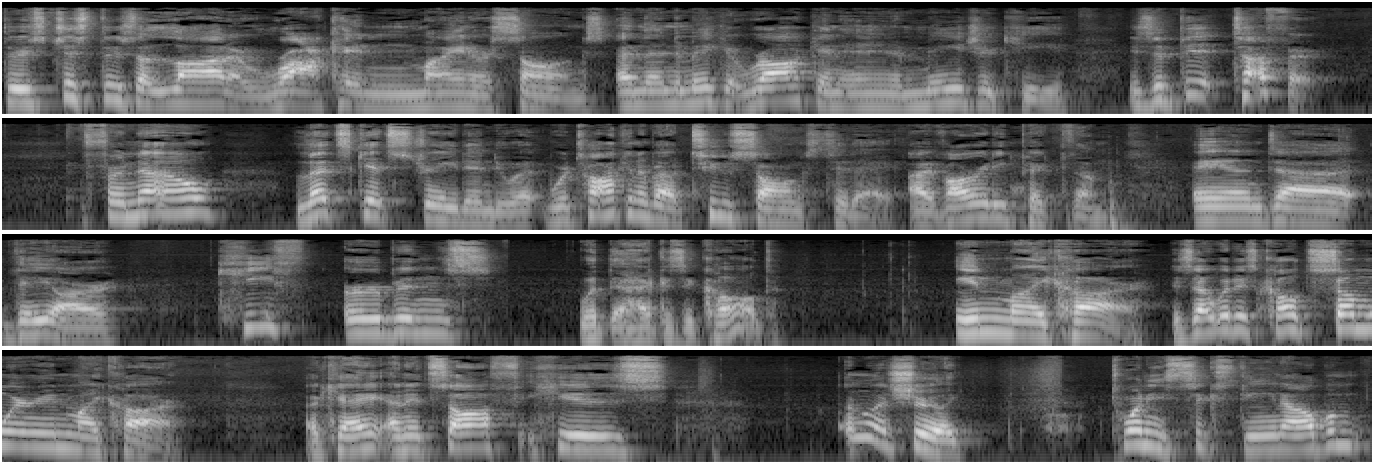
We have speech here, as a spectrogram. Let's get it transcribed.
There's just there's a lot of rockin' minor songs, and then to make it rockin' and in a major key is a bit tougher. For now, let's get straight into it. We're talking about two songs today. I've already picked them, and uh, they are Keith Urban's. What the heck is it called? In My Car. Is that what it's called? Somewhere in My Car. Okay, and it's off his. I'm not sure, like 2016 album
